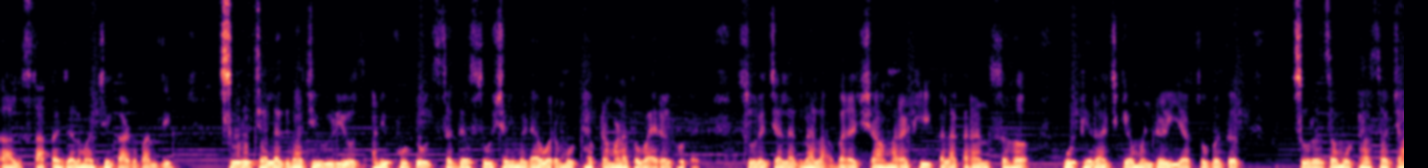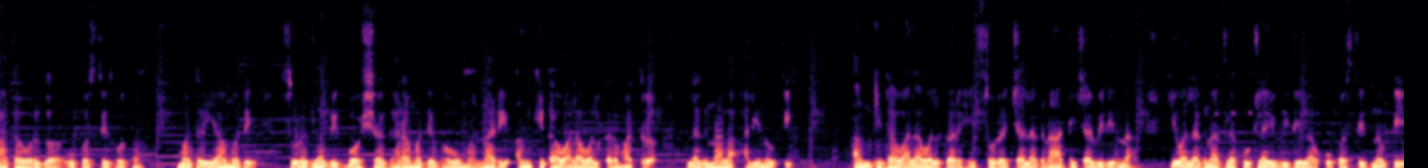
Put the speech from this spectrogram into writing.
काल साता जन्माची गाठ बांधली. सूरजच्या लग्नाचे व्हिडिओज आणि फोटोज सध्या सोशल मीडियावर मोठ्या प्रमाणात व्हायरल होत आहेत. सूरजच्या लग्नाला बऱ्याचशा मराठी कलाकारांसह मोठी राजकीय मंडळी यासोबतच सूरजचा मोठा असा चाहता वर्ग उपस्थित होता. मात्र यामध्ये सुरतला बिग बॉसच्या घरामध्ये भाऊ मानणारी अंकिता वालावलकर मात्र लग्नाला आली नव्हती. अंकिता वालावलकर ही सूरजच्या लग्नाआधीच्या विधींना किंवा लग्नातल्या कुठल्याही विधीला उपस्थित नव्हती.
